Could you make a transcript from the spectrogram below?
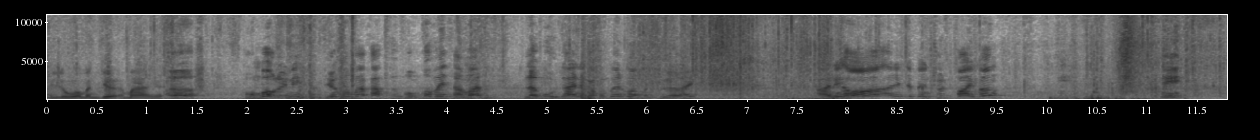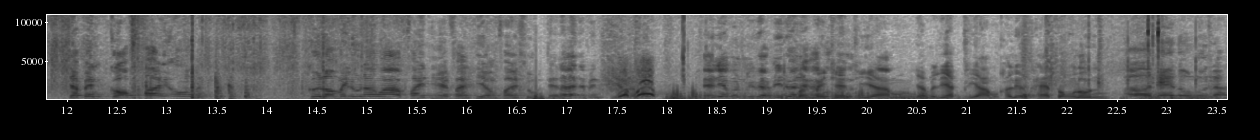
ไม่รู้ว่ามันเยอะมากเลยเออ ผมบอกเลยนี่ เยอะมากๆครับ คือผมก็ไม่สามารถระบุได้นะครับเพื่อนๆว่ามันคืออะไร อันนี้อ๋อ อันนี้จะเป็นชุดไฟมั้ง นี่ จะเป็นกรอบไฟโอ้ยคือเราไม่รู้นะว่าไฟแท้ไฟเทียมไฟสูงแต่น่าจะเป็นเทียมนะ แต่เนี่ยมันมีแบบนี้ด้วยนะคมัรับนไม่ใช่เทียม อย่าไปเรียกเทียมเขาเรียกแท้ตรงรุ่น เออแท้ตรงรุ่นอะ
